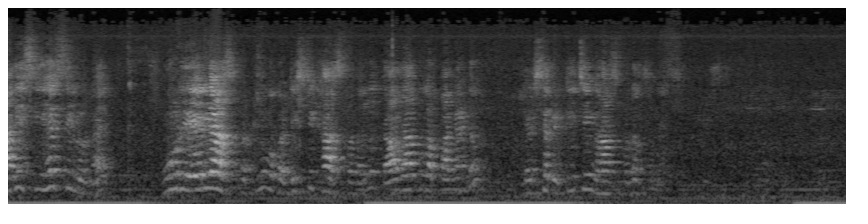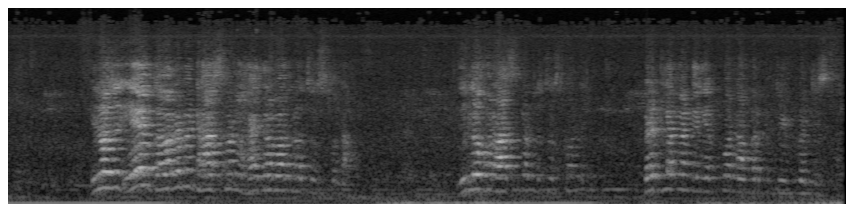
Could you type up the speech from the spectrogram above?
పది సిహెచ్సీలు ఉన్నాయి. మూడు ఏరియా హాస్పిటల్ ఒక డిస్టిక్ హాస్పిటల్ దాదాపుగా పన్నెండు నర్సరీ టీచింగ్ హాస్పిటల్స్ ఉన్నాయి. ఈరోజు ఏ గవర్నమెంట్ హాస్పిటల్ హైదరాబాద్లో చూసుకున్నా నీలోఫర్ హాస్పిటల్ చూసుకోండి. బెడ్ల కంటే ఎక్కువ నెంబర్కి ట్రీట్మెంట్ ఇస్తాం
